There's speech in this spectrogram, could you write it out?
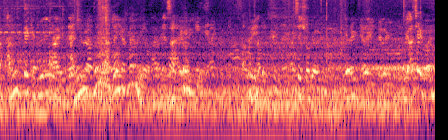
I mean, they really I did. I said, sugar. Get it, get it, get. Yeah, I checked when.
